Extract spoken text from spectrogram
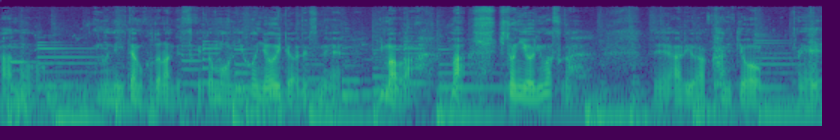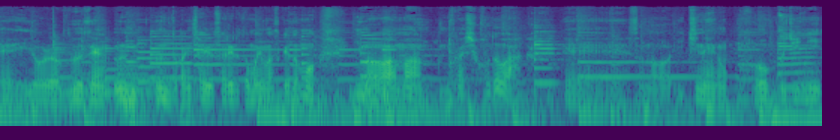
あの胸痛むことなんですけども日本においてはですね今はまあ人によりますがえー、あるいは環境、えー、いろいろ偶然運運とかに左右されると思いますけども今はまあ昔ほどは、えー、その1年を無事に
